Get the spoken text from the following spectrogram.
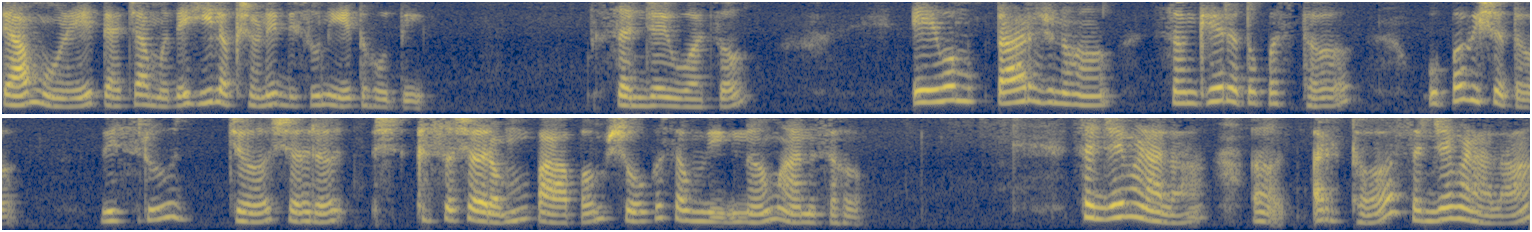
त्यामुळे त्याच्यामध्ये ही लक्षणे दिसून येत होती. संजय उवाच एव मुक्तार्जुन संख्येरतोपस्थ उपविशत विसृज शर शरम पापम शोक संविघ्न मानसः। संजय म्हणाला अर्थ संजय म्हणाला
